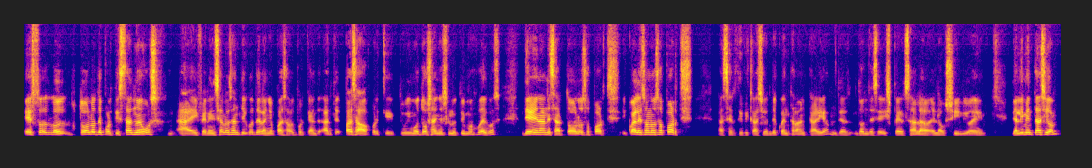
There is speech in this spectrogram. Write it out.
estos, todos los deportistas nuevos, a diferencia de los antiguos del año pasado, porque ante, pasado, porque tuvimos dos años y no tuvimos juegos, deben anexar todos los soportes. ¿Y cuáles son los soportes? La certificación de cuenta bancaria, donde se dispersa el auxilio de, de alimentación,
